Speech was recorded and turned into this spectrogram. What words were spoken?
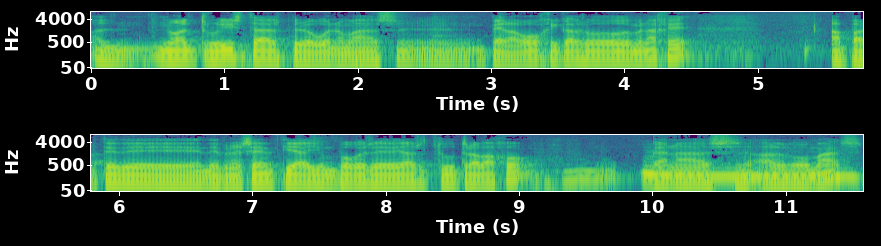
no altruistas, pero bueno, más eh, pedagógicas o de homenaje, aparte de, de presencia y un poco que se tu trabajo, ¿ganas algo más?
